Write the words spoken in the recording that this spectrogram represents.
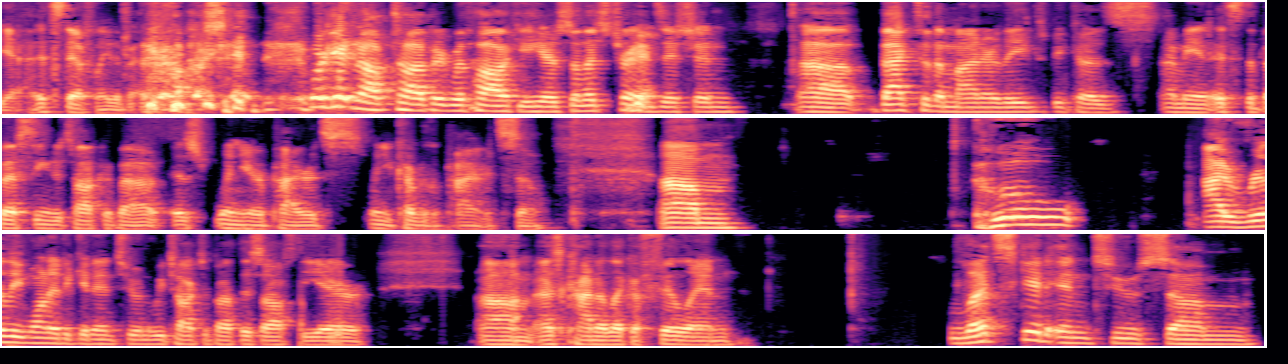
yeah, it's definitely the better option. We're getting off topic with hockey here, so let's transition yeah. Uh, back to the minor leagues because I mean it's the best thing to talk about is when you're Pirates when you cover the Pirates. So, um, who I really wanted to get into, and we talked about this off the air um, as kind of like a fill in. Let's get into some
